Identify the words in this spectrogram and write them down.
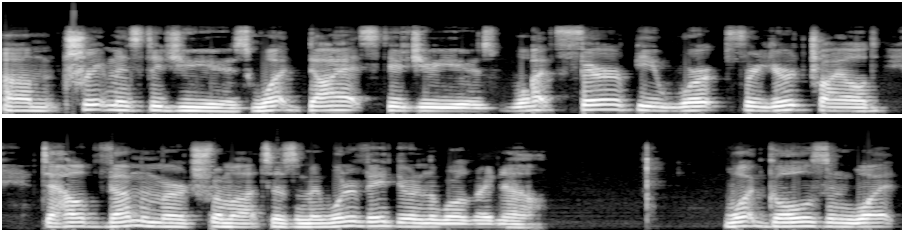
um, treatments did you use? What diets did you use? What therapy worked for your child to help them emerge from autism? And what are they doing in the world right now? What goals and what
